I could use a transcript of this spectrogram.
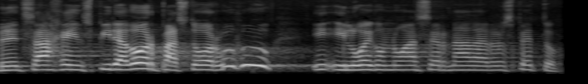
mensaje inspirador, pastor, y, luego no hacer nada al respecto.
